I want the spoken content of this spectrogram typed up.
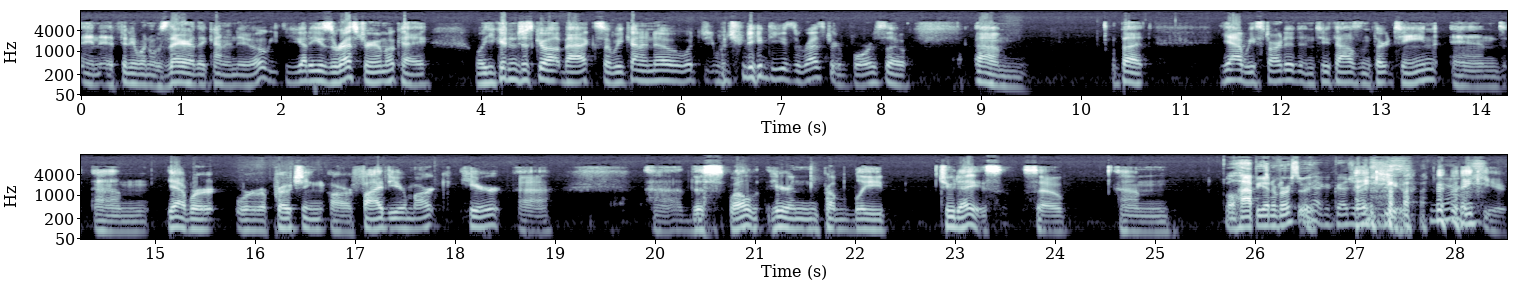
and if anyone was there, they kind of knew. Oh, you got to use the restroom. Okay, well, you couldn't just go out back, so we kind of know what you, what you need to use the restroom for. So, um, but yeah, we started in 2013, and um, yeah, we're we're approaching our five year mark here. Uh, uh, this well here in probably two days. So, um, Well, happy anniversary. Yeah, congratulations. thank you, Yeah. thank you.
